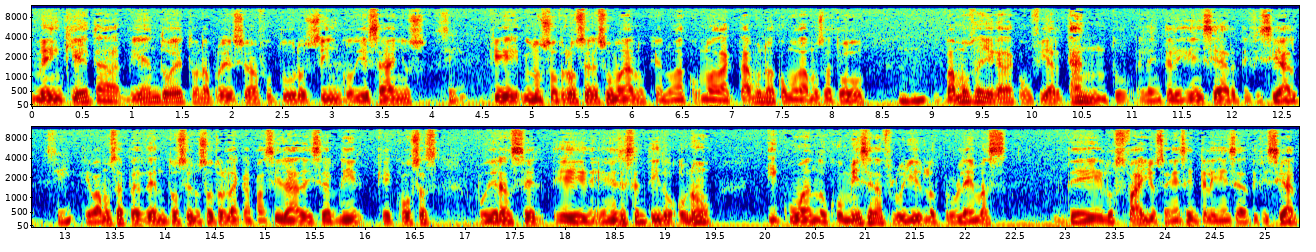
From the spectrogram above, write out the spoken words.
me inquieta viendo esto una proyección a futuro, 5, 10 años, sí. que nosotros los seres humanos, que nos, nos adaptamos, nos acomodamos a todo, uh -huh. vamos a llegar a confiar tanto en la inteligencia artificial sí. que vamos a perder entonces nosotros la capacidad de discernir qué cosas pudieran ser eh, en ese sentido o no. Y cuando comiencen a fluir los problemas de los fallos en esa inteligencia artificial,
